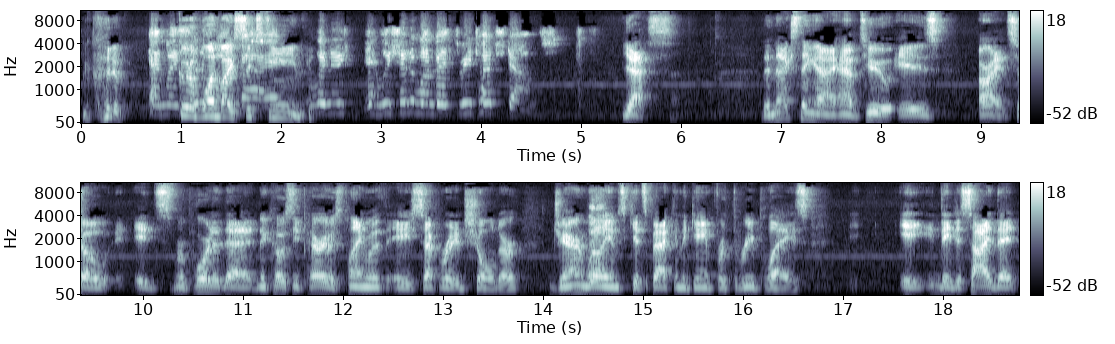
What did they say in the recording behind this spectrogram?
We could have we could have should won by 16. when and we should have won by three touchdowns. Yes. The next thing I have too is all right. So it's reported that N'Kosi Perry was playing with a separated shoulder. Jarren Williams gets back in the game for three plays. It, they decide that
